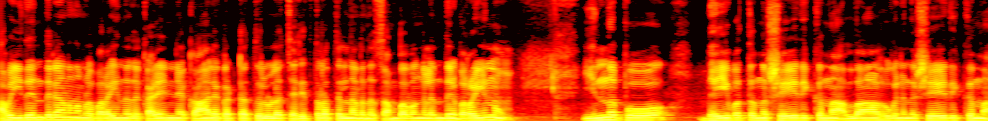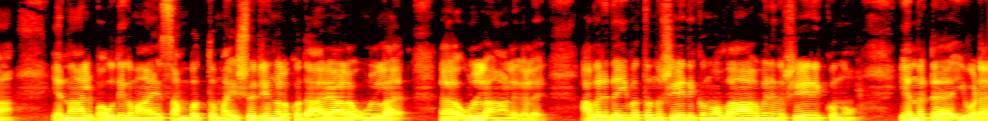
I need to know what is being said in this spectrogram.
അപ്പോൾ ഇതെന്തിനാണ് നമ്മൾ പറയുന്നത്? കഴിഞ്ഞ കാലഘട്ടത്തിലുള്ള ചരിത്രത്തിൽ നടന്ന സംഭവങ്ങൾ എന്തിനു പറയുന്നു? ഇന്നിപ്പോൾ ദൈവത്തെ നിഷേധിക്കുന്ന അള്ളാഹുവിനെ നിഷേധിക്കുന്ന എന്നാൽ ഭൗതികമായ സമ്പത്തും ഐശ്വര്യങ്ങളൊക്കെ ധാരാളം ഉള്ള ഉള്ള ആളുകൾ. അവർ ദൈവത്തെ നിഷേധിക്കുന്നു അള്ളാഹുവിനെ നിഷേധിക്കുന്നു. എന്നിട്ട് ഇവിടെ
